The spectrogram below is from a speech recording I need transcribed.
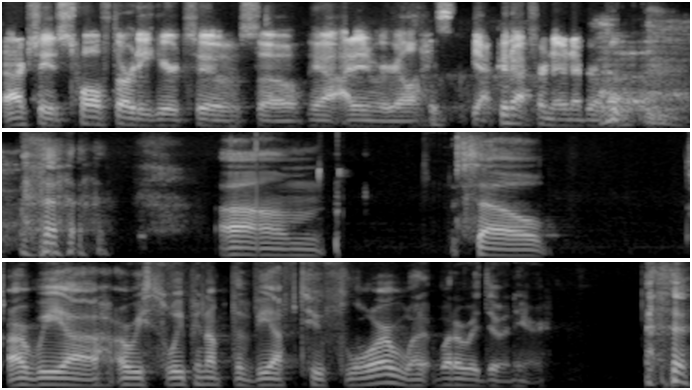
actually, it's twelve thirty here too. So yeah, I didn't realize. Yeah. Good afternoon, everyone. um. So, are we uh are we sweeping up the VF2 floor? What what are we doing here?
